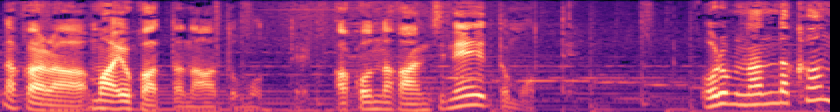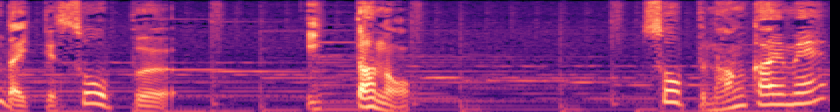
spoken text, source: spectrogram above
だから、まあ良かったなと思って。あ、こんな感じねと思って。俺もなんだかんだ言ってソープ行ったの。ソープ何回目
